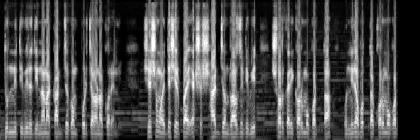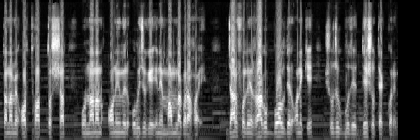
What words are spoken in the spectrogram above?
দুর্নীতি বিরোধী নানা কার্যক্রম পরিচালনা করেন। সে সময় দেশের প্রায় একশো ষাট জন রাজনীতিবিদ, সরকারি কর্মকর্তা ও নিরাপত্তা কর্মকর্তা নামে অর্থ আত্মসাত ও নানান অনিয়মের অভিযোগে এনে মামলা করা হয়, যার ফলে রাঘব বলদের অনেকে সুযোগ বুঝে দেশও ত্যাগ করেন।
